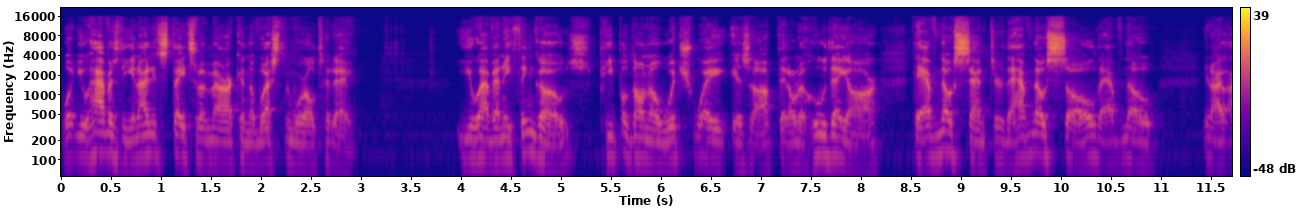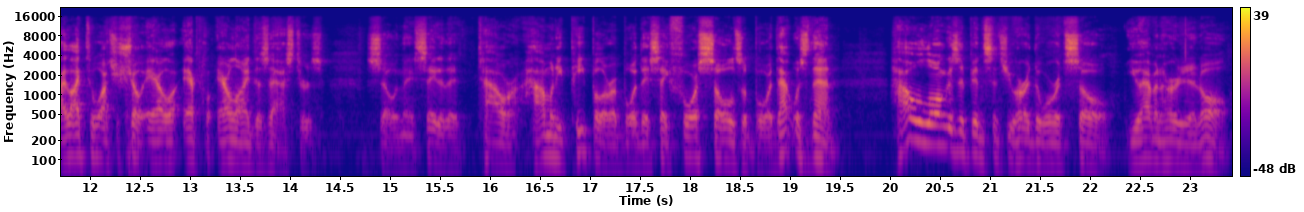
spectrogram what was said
what you have is the United States of America and the Western world today. You have anything goes. People don't know which way is up. They don't know who they are. They have no center. They have no soul. They have no, you know, I, I like to watch a show, Air, Air, Airline Disasters. So when they say to the tower, how many people are aboard? They say four souls aboard. That was then. How long has it been since you heard the word soul? You haven't heard it at all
